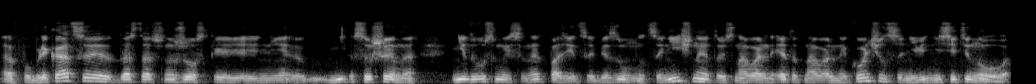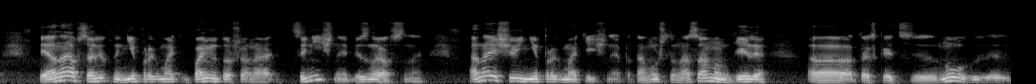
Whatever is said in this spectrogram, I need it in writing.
в публикации достаточно жесткой, не, не, совершенно недвусмысленная. Эта позиция безумно циничная. То есть Навальный, этот Навальный кончился, не несите нового. И она абсолютно не прагматичная. Помимо того, что она циничная, безнравственная, она еще и не прагматичная. Потому что на самом деле э, так сказать, ну,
